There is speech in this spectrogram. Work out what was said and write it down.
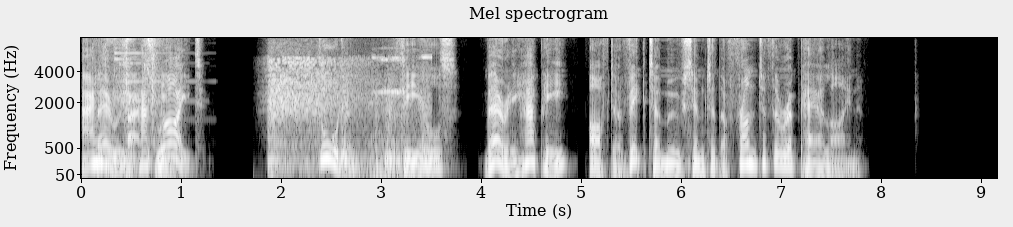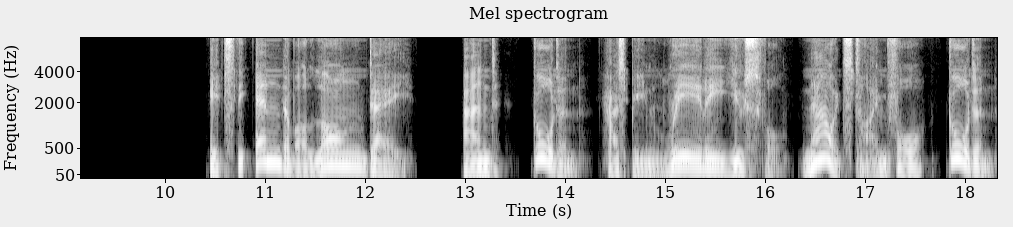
Angry. Very That's happy. right. Gordon feels very happy after Victor moves him to the front of the repair line. It's the end of a long day and Gordon has been really useful. Now it's time for Gordon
